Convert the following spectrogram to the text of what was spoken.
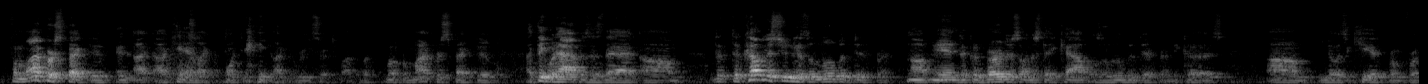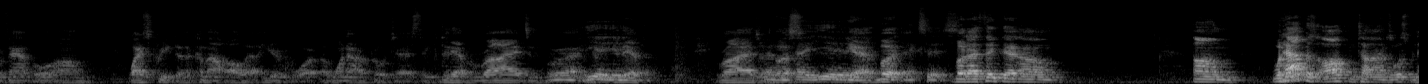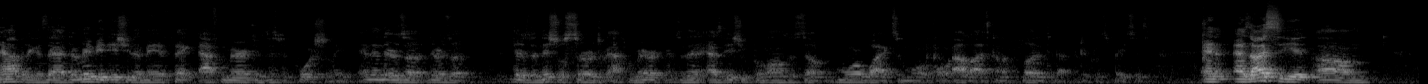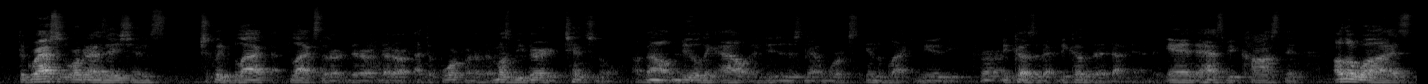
from my perspective, and I, I can't like point to any like research about it, but, but from my perspective, I think what happens is that um, the, the Covenant shooting is a little bit different, um, Mhm. and the convergence on the state capitol is a little bit different because, um, you know, as a kid from, for example, um, White's Creek gonna come out all the way out here for protest. Did they have rides and Right. Yeah. Yeah. they have rides or buses? say, yeah. Yeah, but access. but I think that um, um, what happens oftentimes, what's been happening is that there may be an issue that may affect African Americans disproportionately, and then there's a there's a there's an initial surge of African Americans, and then as the issue prolongs itself, more whites and more, more allies kind of flood into that particular spaces. And as I see it, um, the grassroots organizations, particularly black blacks that are that are that are at the forefront of it, must be very intentional about Mhm. building out indigenous networks in the black community Right. because of that because of that dynamic, and it has to be constant. Otherwise,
